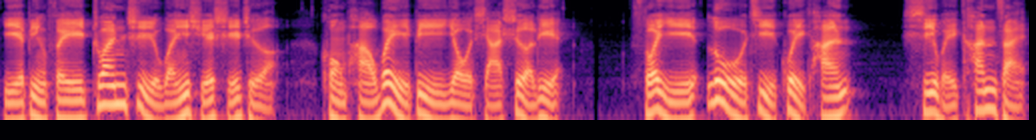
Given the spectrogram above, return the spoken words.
也并非专治文学史者，恐怕未必有暇涉猎。所以陆记贵刊，悉为刊载。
